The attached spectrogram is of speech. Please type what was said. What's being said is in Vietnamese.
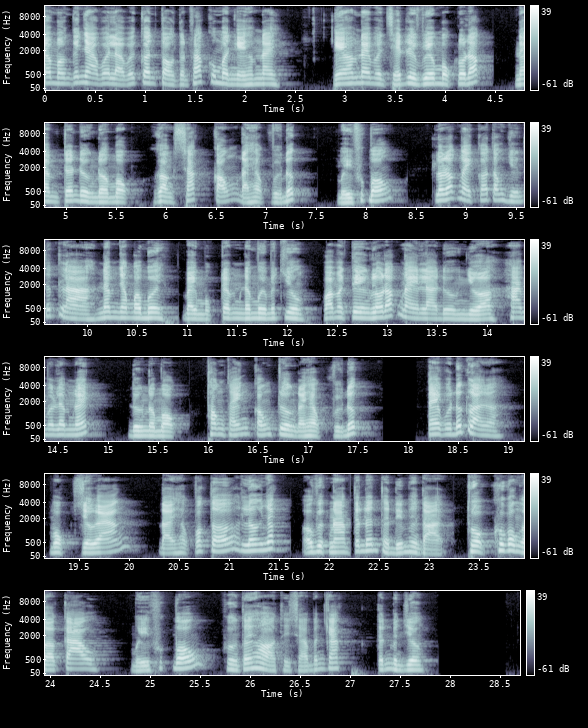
Chào mừng cả nhà quay lại với kênh Toàn Tình Pháp của mình ngày hôm nay. Ngày hôm nay mình sẽ review một lô đất nằm trên đường N1 gần sát cổng Đại học Việt Đức, Mỹ Phước 4. Lô đất này có tổng diện tích là 5 x 30 bằng 150 m2 và mặt tiền lô đất này là đường nhựa 25m, đường N1 thông thẳng cổng trường Đại học Việt Đức. Đại học Việt Đức là một dự án đại học quốc tế lớn nhất ở Việt Nam tính đến thời điểm hiện tại, thuộc khu công nghệ cao Mỹ Phước 4, phường Tới Hòa, thị xã Bến Cát, tỉnh Bình Dương.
